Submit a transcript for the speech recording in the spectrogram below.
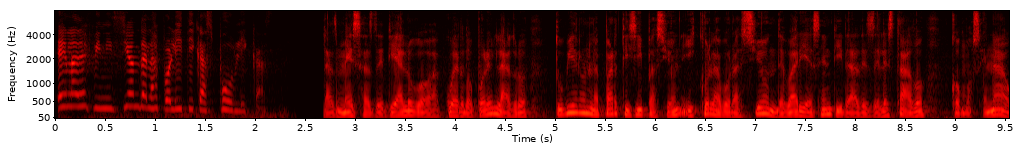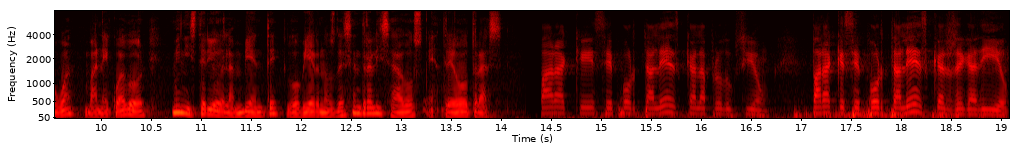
en la definición de las políticas públicas. Las mesas de diálogo Acuerdo por el Agro tuvieron la participación y colaboración de varias entidades del Estado como Senagua, Ban Ecuador, Ministerio del Ambiente, gobiernos descentralizados, entre otras. Para que se fortalezca la producción, para que se fortalezca el regadío,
